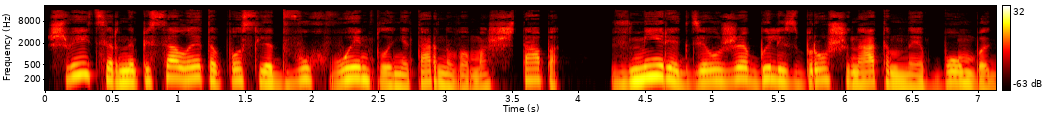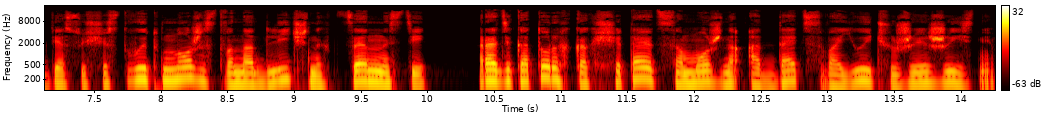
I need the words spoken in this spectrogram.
Швейцер написал это после двух войн планетарного масштаба, в мире, где уже были сброшены атомные бомбы, где существует множество надличных ценностей, ради которых, как считается, можно отдать свою и чужие жизни.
